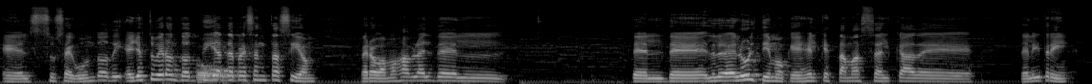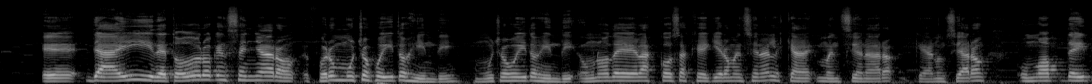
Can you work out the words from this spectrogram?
el, su segundo día. Ellos tuvieron dos días Oh. de presentación, pero vamos a hablar del, del, del- del último, que es el que está más cerca de, del E3. Eh, de ahí, de todo lo que enseñaron, fueron muchos jueguitos indie. Muchos jueguitos indie. Una de las cosas que quiero mencionar es que mencionaron, que anunciaron un update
